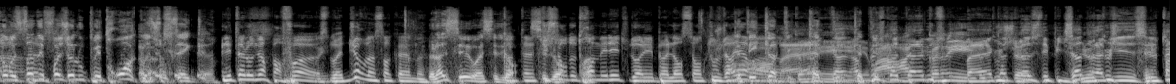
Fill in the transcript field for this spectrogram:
comme ça. Des fois, j'ai loupé 3 quoi, sur 5. L'étalonneur, parfois, ça doit être dur, Vincent, quand même. Là, c'est ouais, c'est dur. Quand tu sors de 3 mêlées, tu dois aller lancer en touche derrière. T'es hein. 4 plus quand t'as l'habitude. Bah, quand tu lances tes pizzas, t'as l'habitude. C'est pas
